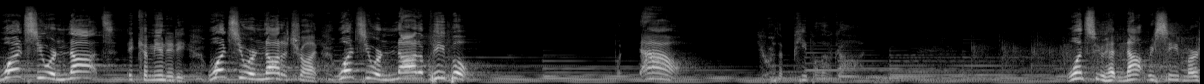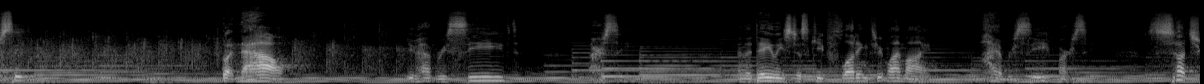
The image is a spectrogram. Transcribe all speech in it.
once you were not a community, once you were not a tribe, once you were not a people, but now you are the people of God. Once you had not received mercy, but now you have received mercy. And the dailies just keep flooding through my mind. I have received mercy, such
